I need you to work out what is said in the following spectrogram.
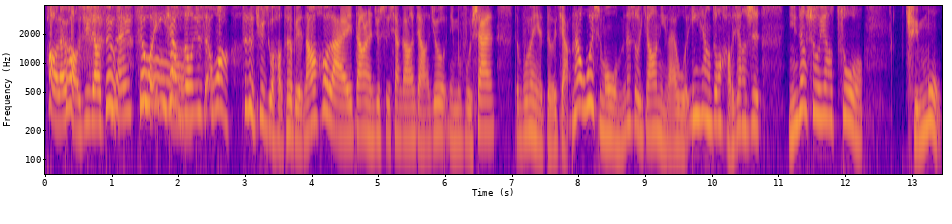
跑来跑去这样，所以所以我印象中就是哇，这个剧组好特别。然后后来当然就是像刚刚讲的，就你们釜山的部分也得奖。那为什么我们那时候邀你来？我印象中好像是你那时候要做群募。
